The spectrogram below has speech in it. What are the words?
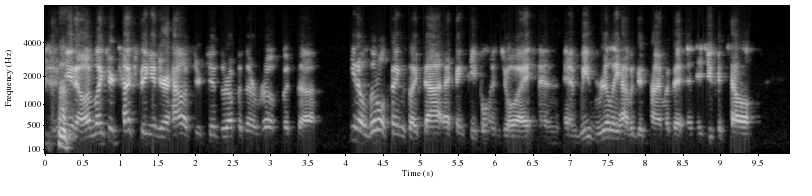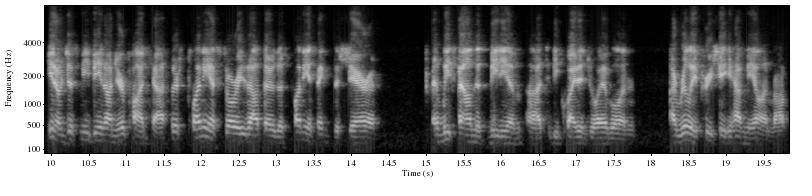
you know, I'm like, you're texting in your house, your kids are up in their room, but uh, you know, little things like that, I think people enjoy, and and we really have a good time with it. And as you can tell, you know, just me being on your podcast, there's plenty of stories out there. There's plenty of things to share, and, and we found this medium uh, to be quite enjoyable. And I really appreciate you having me on, Rob.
